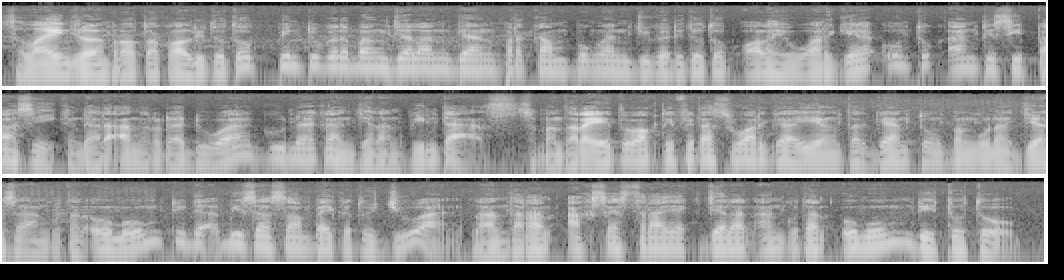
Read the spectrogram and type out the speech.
Selain jalan protokol ditutup, pintu gerbang jalan gang perkampungan juga ditutup oleh warga untuk antisipasi kendaraan roda dua gunakan jalan pintas. Sementara itu, aktivitas warga yang tergantung pengguna jasa angkutan umum tidak bisa sampai ke tujuan lantaran akses trayek jalan angkutan umum ditutup.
